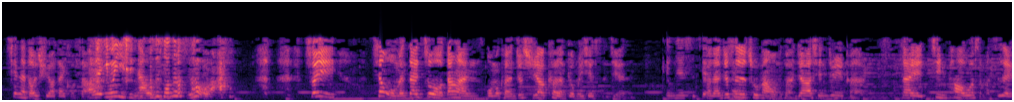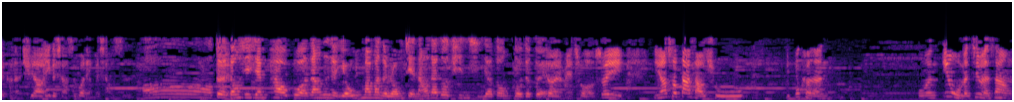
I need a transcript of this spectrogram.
现在都需要戴口罩，啊，因为疫情啊，我是说那时候啦。所以像我们在做，当然我们可能就需要客人给我们一些时间，给一些时间？可能就是厨房我们可能就要先进去，可能在浸泡或什么之类，可能需要一个小时或两个小时。哦，这对东西先泡过，让这个油污慢慢的溶解，然后再做清洗的动作就对了。对，没错。所以你要说大扫除，你不可能，我们因为我们基本上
